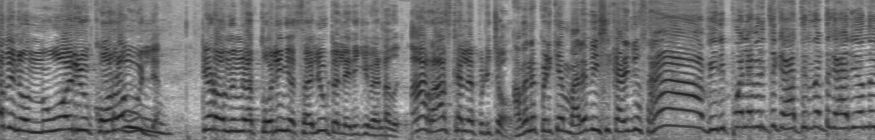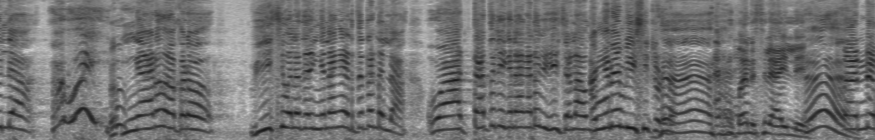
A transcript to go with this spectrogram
അതിനൊന്നും ഒരു കുറവുമില്ല. നിങ്ങളെ തൊലിഞ്ഞ സല്യൂട്ടല്ലേ എനിക്ക് വേണ്ടത്. ആ റാസ്കല്ലെ പിടിച്ചോ. അവനെ പിടിക്കാൻ വല വീശി കഴിഞ്ഞു സാ സാർ വിരിപ്പോലെ വിരിച്ച് കാത്തിരുന്നിട്ട് കാര്യമൊന്നുമില്ല. നോക്കണോ ഇങ്ങാട് നോക്കടോ. വീശു വലത് ഇങ്ങനെ അങ്ങ് എടുത്തിട്ടുണ്ടല്ല. വാട്ടത്തിൽ ഇങ്ങനെ അങ്ങോട്ട് വീശണം. അങ്ങനെ വീശിട്ടുണ്ട് മനസ്സിലായില്ലേ? തന്നെ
